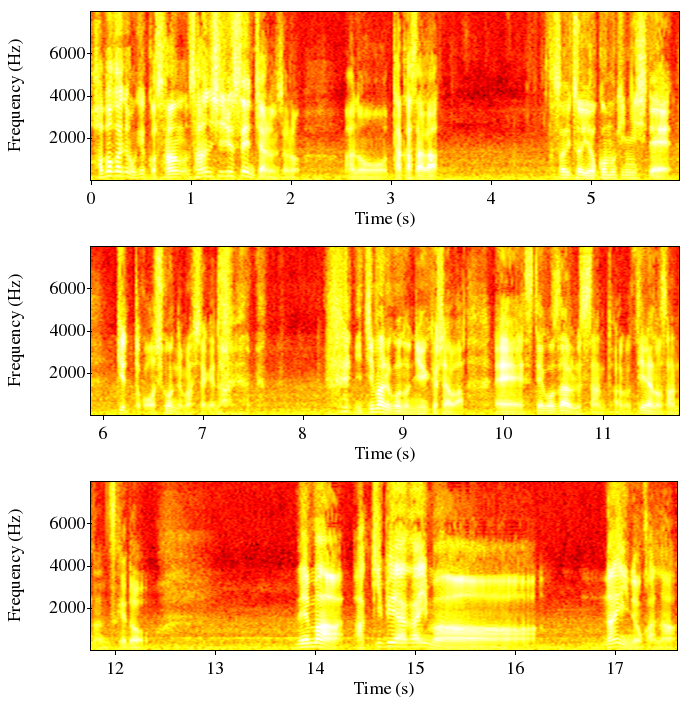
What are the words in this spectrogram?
幅がでも結構3 4 0センチあるんですよあの高さが。そいつを横向きにしてギュッと押し込んでましたけど。105の入居者は、えー、ステゴザウルスさんとあのティラノさんなんですけど。でまあ空き部屋が今ないのかな。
